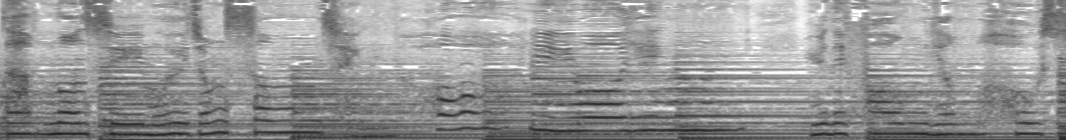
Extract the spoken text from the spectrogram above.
答案是每種心情可以和應，與你放任好胜。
